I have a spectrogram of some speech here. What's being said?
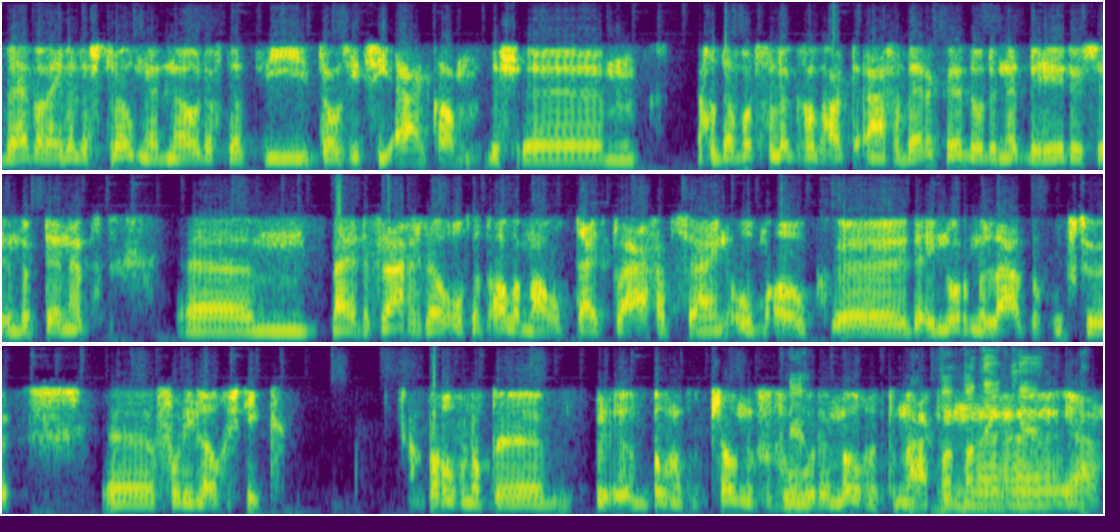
we hebben alleen wel een stroomnet nodig dat die transitie aan kan. Dus ehm, nou goed, daar wordt gelukkig ook hard aan gewerkt hè, door de netbeheerders en door Tenet. Um, maar ja, de vraag is wel of dat allemaal op tijd klaar gaat zijn om ook uh, de enorme laadbehoefte uh, voor die logistiek bovenop, de, bovenop het personenvervoer ja. mogelijk te maken wat, wat in, denk je, uh, ja,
